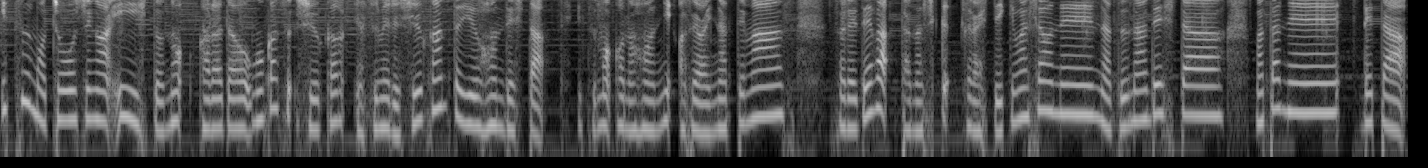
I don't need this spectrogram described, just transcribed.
いつも調子がいい人の体を動かす習慣休める習慣という本でした。いつもこの本にお世話になってます。それでは楽しく暮らしていきましょうね。夏菜でした。またね。レター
